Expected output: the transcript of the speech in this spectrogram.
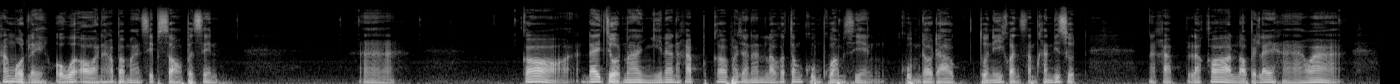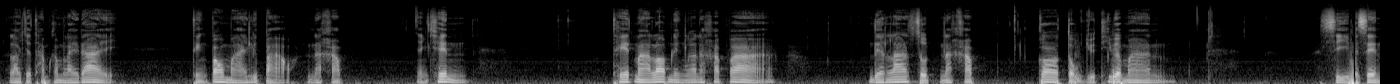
ทั้งหมดเลยโอเวอร์ออนะครับ ประมาณ 12%อ่าก็ได้โจทย์มาอย่างนี้แล้วนะครับ ก็เพราะฉะนั้นเราก็ต้องคุมความเสี่ยงคุมดอดาวตัวนี้ก่อนสำคัญที่สุดนะครับ แล้วก็เราไปไล่หาว่าเราจะทำกำไรได้ถึงเป้าหมายหรือเปล่านะครับ อย่างเช่นเทสมารอบหนึ่งแล้วนะครับว่าเดือนล่าสุดนะครับ ก็ตกอยู่ที่ประมาณ4%น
